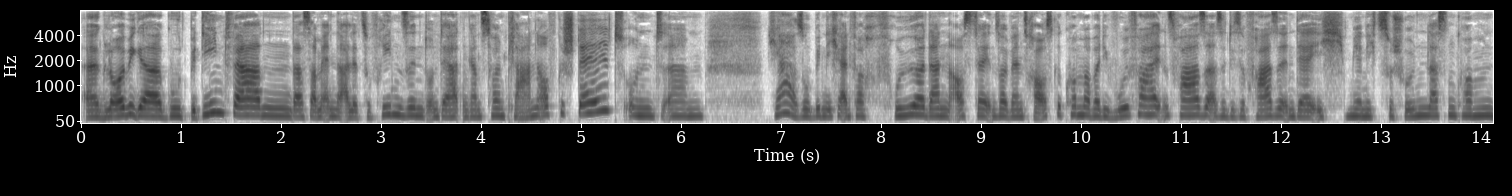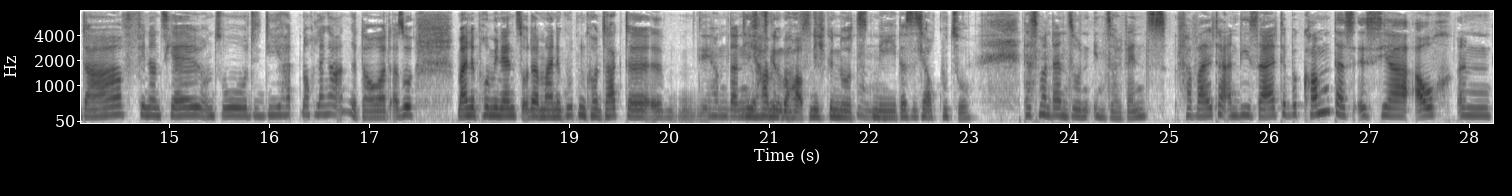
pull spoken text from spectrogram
äh, Gläubiger gut bedient werden, dass am Ende alle zufrieden sind und der hat einen ganz tollen Plan aufgestellt und ähm, ja, so bin ich einfach früher dann aus der Insolvenz rausgekommen, aber die Wohlverhaltensphase, also diese Phase, in der ich mir nichts zu Schulden lassen kommen darf, finanziell und so, die, die hat noch länger angedauert. Also meine Prominenz oder meine guten Kontakte, die haben dann die haben genutzt. überhaupt nicht genutzt. Mhm. Nee, das ist ja auch gut so. Dass man dann so einen Insolvenzverwalter an die Seite bekommt, das ist ja auch ein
